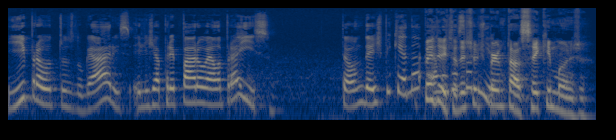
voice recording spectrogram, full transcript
e ir para outros lugares, ele já preparou ela para isso. Então, desde pequena. Pedrita, deixa eu te sabia. perguntar, você que manja.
